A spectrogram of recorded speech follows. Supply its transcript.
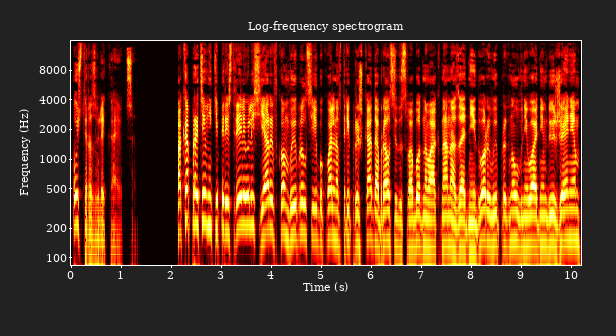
Пусть развлекаются. Пока противники перестреливались, я рывком выбрался и буквально в три прыжка добрался до свободного окна на задний двор и выпрыгнул в него одним движением,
